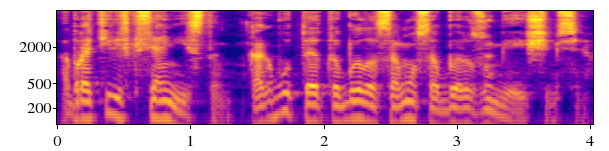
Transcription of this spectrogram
обратились к сионистам, как будто это было само собой разумеющимся.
